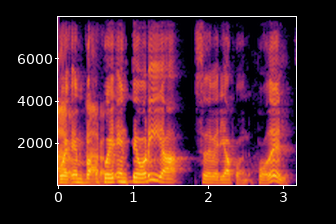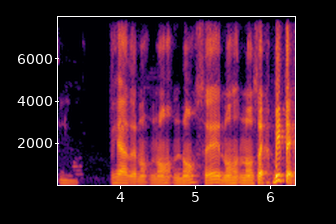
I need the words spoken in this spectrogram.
pues, en, pues en teoría se debería poder. Fíjate, no, no, no sé, no, no sé. Viste,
